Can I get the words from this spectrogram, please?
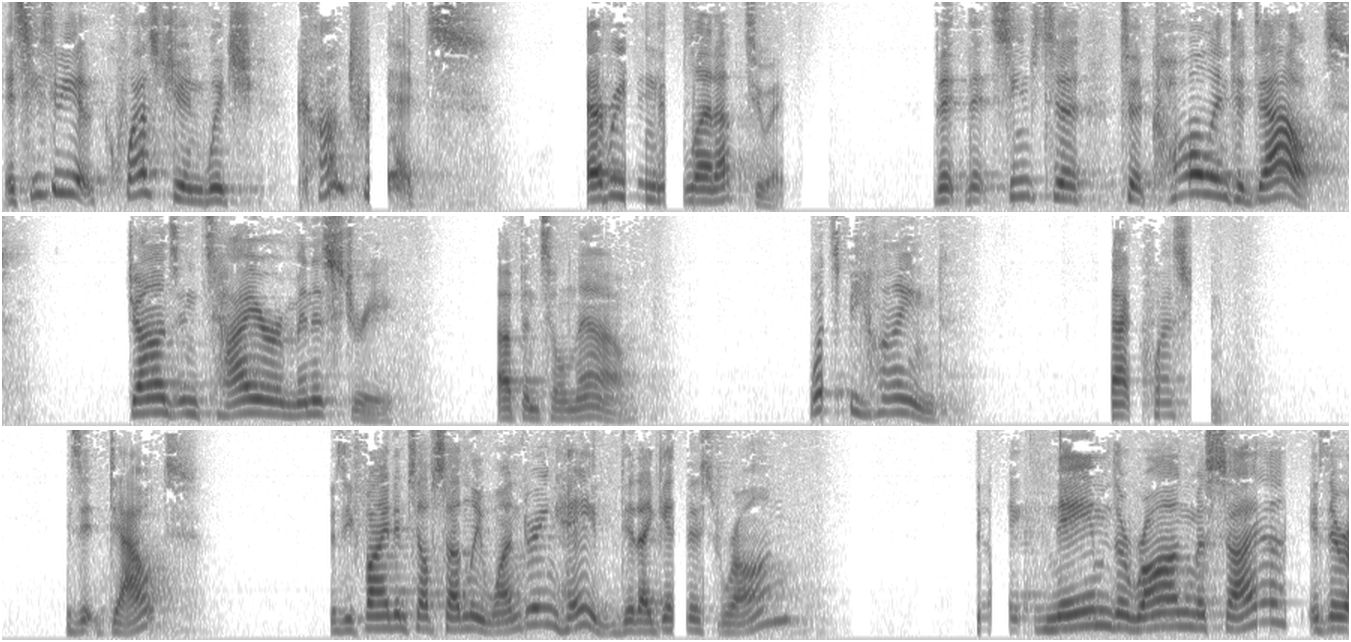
It seems to be a question which contradicts everything that's led up to it, that, that seems to, to call into doubt John's entire ministry up until now. What's behind that question? Is it doubt? Does he find himself suddenly wondering, hey, did I get this wrong? Did I name the wrong Messiah? Is there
